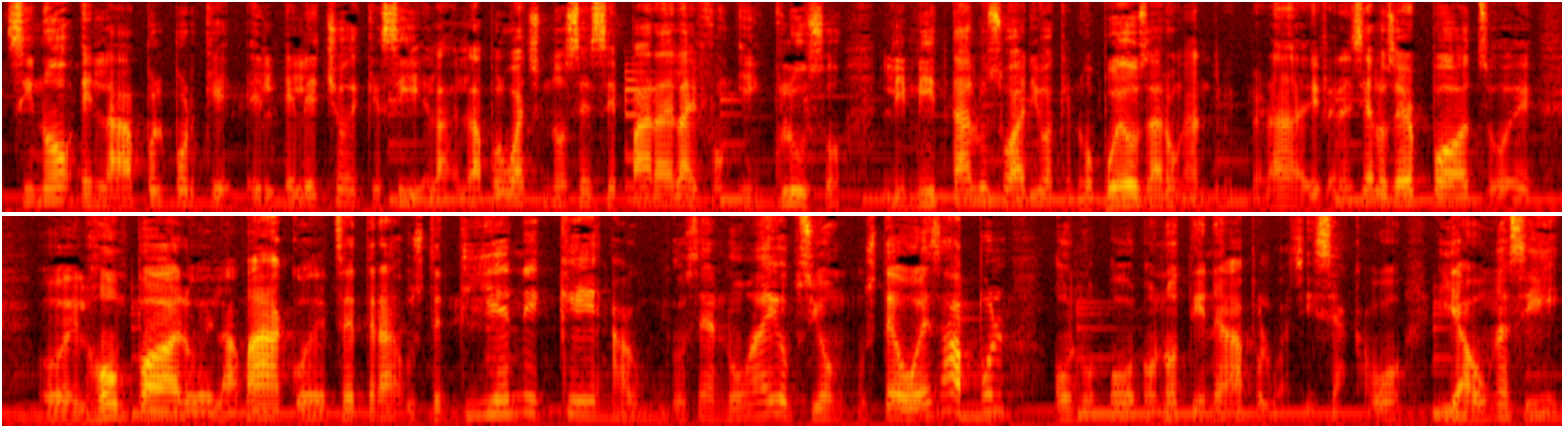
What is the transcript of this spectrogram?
sino en la Apple porque el, el hecho de que sí, el, el, Apple Watch no se separa del iPhone, incluso limita al usuario a que no puede usar un Android, ¿verdad? A diferencia de los AirPods o de o del HomePod o de la Mac o de etcétera, usted tiene que, o sea, no hay opción. Usted o es Apple o no, o, no tiene Apple Watch y se acabó. Y aún así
